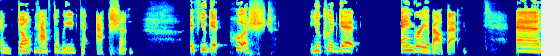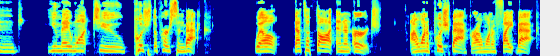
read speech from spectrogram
and don't have to lead to action. If you get pushed, you could get angry about that. And you may want to push the person back. Well, that's a thought and an urge. I want to push back or I want to fight back.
